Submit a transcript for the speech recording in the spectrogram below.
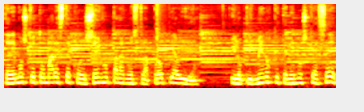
tenemos que tomar este consejo para nuestra propia vida y lo primero que tenemos que hacer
